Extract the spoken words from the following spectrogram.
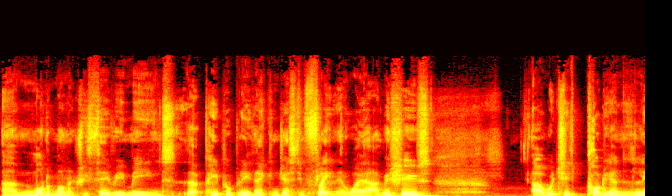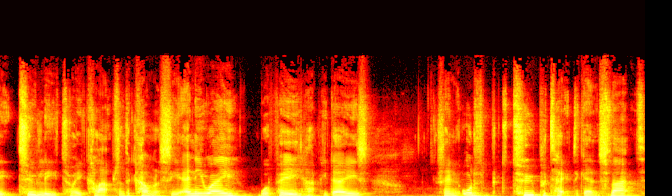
Um, modern monetary theory means that people believe they can just inflate their way out of issues, uh, which is probably going to lead, to lead to a collapse of the currency anyway. Whoopee, happy days. So, in order to protect against that,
